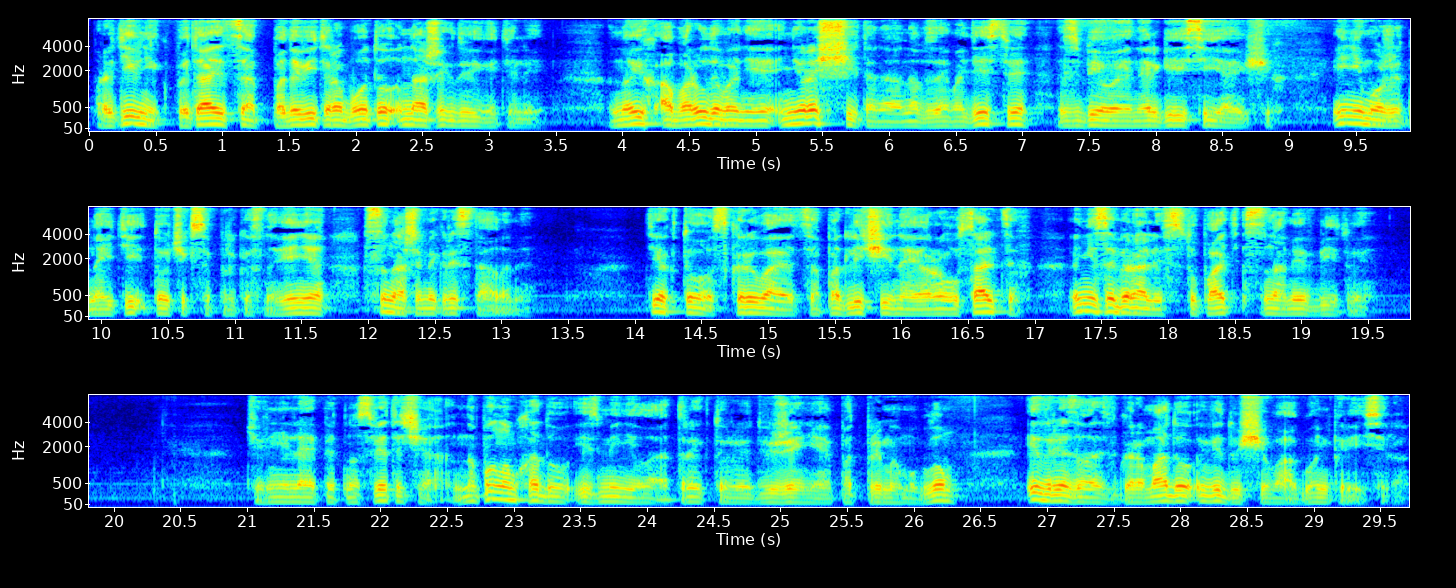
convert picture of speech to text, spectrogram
Противник пытается подавить работу наших двигателей, но их оборудование не рассчитано на взаимодействие с биоэнергией сияющих и не может найти точек соприкосновения с нашими кристаллами. Те, кто скрывается под личиной раусальцев, не собирались вступать с нами в битвы. Чернильное пятно светоча на полном ходу изменило траекторию движения под прямым углом и врезалось в громаду ведущего огонь крейсера.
